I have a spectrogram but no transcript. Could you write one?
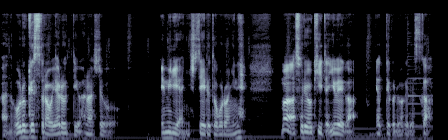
あの、オルケストラをやるっていう話をエミリアにしているところにね、まあ、それを聞いたゆえがやってくるわけですが、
